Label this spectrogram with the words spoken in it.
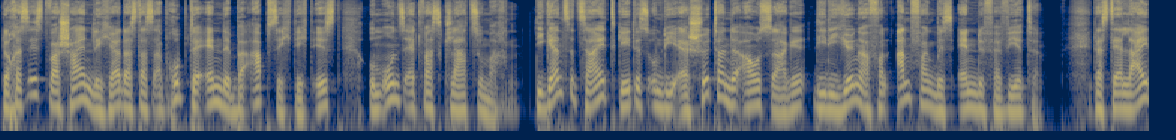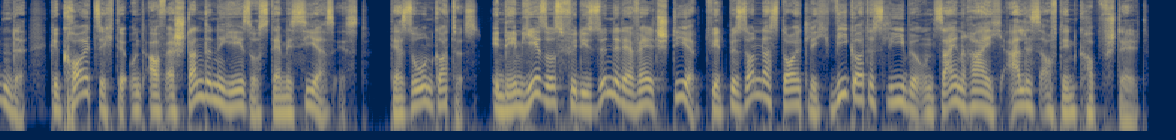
Doch es ist wahrscheinlicher, dass das abrupte Ende beabsichtigt ist, um uns etwas klarzumachen. Die ganze Zeit geht es um die erschütternde Aussage, die die Jünger von Anfang bis Ende verwirrte. Dass der leidende, gekreuzigte und auferstandene Jesus der Messias ist der Sohn Gottes. Indem Jesus für die Sünde der Welt stirbt, wird besonders deutlich, wie Gottes Liebe und sein Reich alles auf den Kopf stellt.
